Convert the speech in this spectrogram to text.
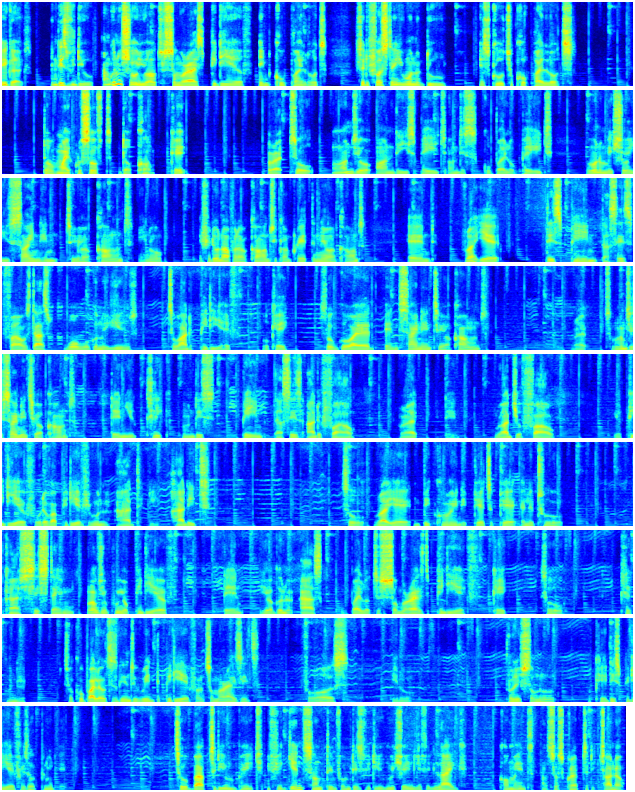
Hey guys, in this video, I'm going to show you how to summarize PDF in Copilot. So the first thing you want to do is go to copilot.microsoft.com, okay? Alright, so once you're on this page, on this Copilot page, you want to make sure you sign in to your account, you know. If you don't have an account, you can create a new account. And right here, this pin that says files that's what we're going to use to add a pdf okay? So go ahead and sign into your account. Right. So once you sign into your account then you click on this pin that says add a file right? Then you add your file your pdf whatever pdf you want to add you add it. So right here bitcoin a peer-to-peer -peer electro cash system. Once you put your PDF, then you're going to ask Pilot to summarize the PDF. Okay, so click on it. So Copilot is going to read the PDF and summarize it for us. You know, pretty soon. Okay, this PDF is uploaded. So back to the home page. If you gained something from this video, make sure you leave a like, comment, and subscribe to the channel.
